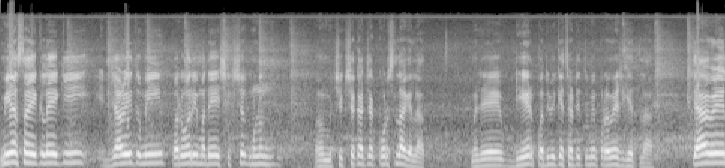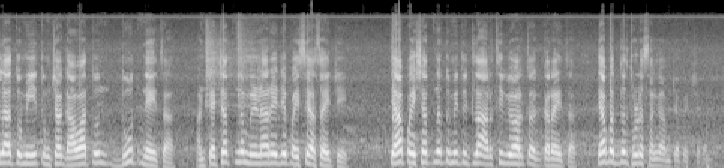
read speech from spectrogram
मी असं ऐकलं आहे की ज्यावेळी तुम्ही परवरीमध्ये शिक्षक म्हणून शिक्षकाच्या कोर्सला गेलात म्हणजे डी एड पदविकेसाठी तुम्ही प्रवेश घेतला त्यावेळेला तुम्ही तुमच्या गावातून दूध न्यायचा आणि त्याच्यातनं मिळणारे जे पैसे असायचे त्या पैशातनं तुम्ही तिथला आर्थिक व्यवहार करायचा. त्याबद्दल थोडं सांगा आमच्या प्रेक्षकांना.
